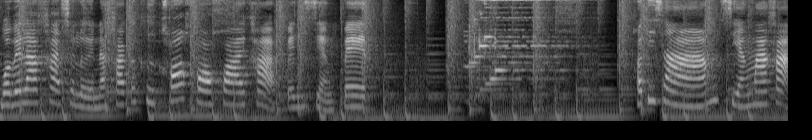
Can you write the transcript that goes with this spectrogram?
หมดเวลาค่ะเฉลยนะคะ ก็คือข้อคอควายค่ะ เป็นเสียงเป็ด ข้อที่ 3 เสียงมาค่ะ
